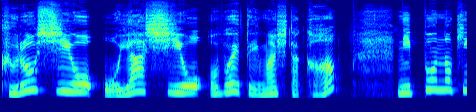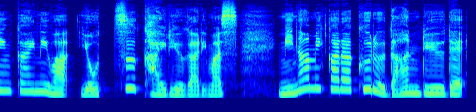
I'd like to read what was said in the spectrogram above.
黒潮親潮覚えていましたか？日本の近海には4つ海流があります。南から来る暖流で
